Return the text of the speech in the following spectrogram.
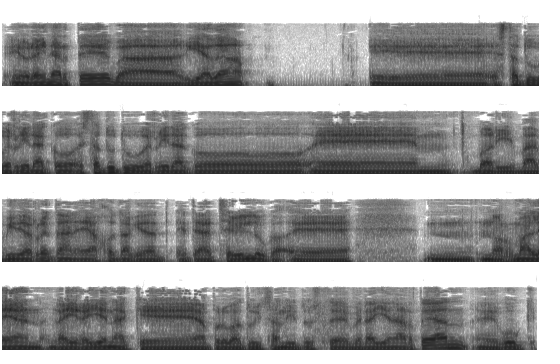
e, orain arte ba, gia da e, estatu berrirako, estatutu berrirako e, bori, ba, bide horretan EAJ eta H Bildu e, normalean gai gehienak e, aprobatu izan dituzte beraien artean, e, guk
